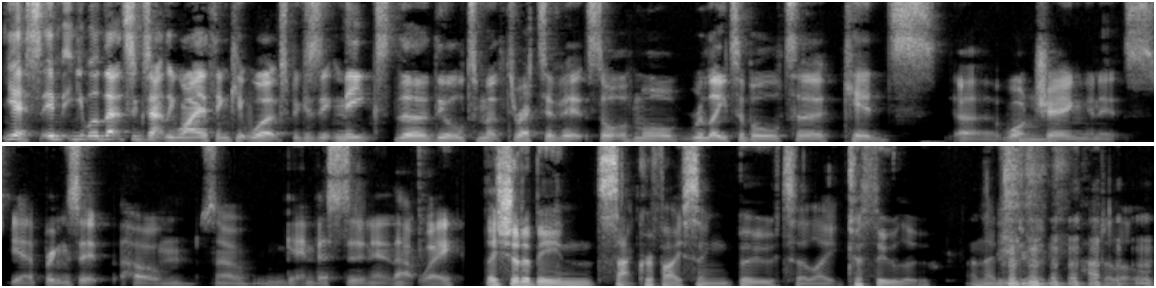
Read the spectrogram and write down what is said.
Yes, it, well, that's exactly why I think it works because it makes the the ultimate threat of it sort of more relatable to kids uh, watching, and it's yeah brings it home. So get invested in it that way. They should have been sacrificing Boo to like Cthulhu, and then he could have had a little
